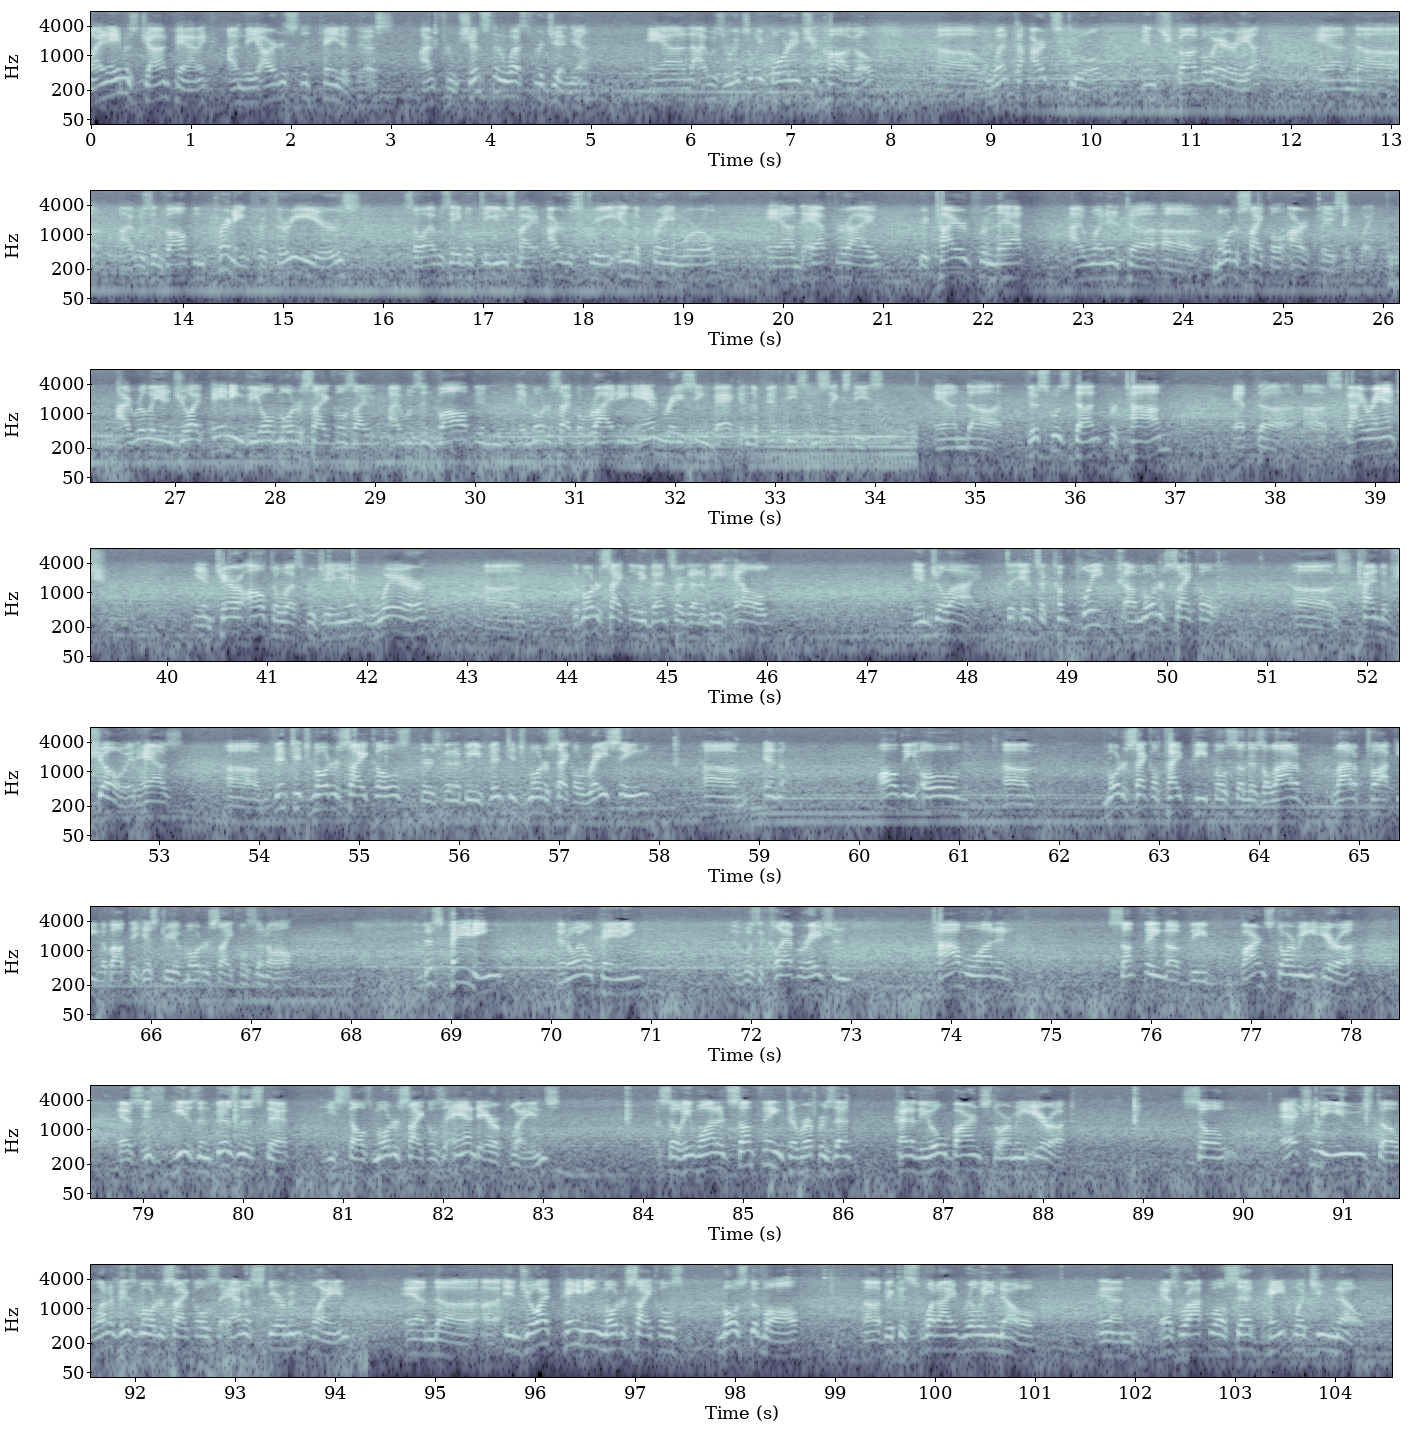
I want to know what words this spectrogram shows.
My name is John Panek. I'm the artist that painted this. I'm from Shinnston, West Virginia, and I was originally born in Chicago. Uh, went to art school in the Chicago area, and uh, I was involved in printing for 30 years. So I was able to use my artistry in the printing world. And after I retired from that, I went into uh, motorcycle art basically. I really enjoy painting the old motorcycles. I, I was involved in, in motorcycle riding and racing back in the 50s and 60s. And uh, this was done for Tom at the uh, Sky Ranch in Terra Alta, West Virginia, where uh, the motorcycle events are going to be held in July. It's a complete uh, motorcycle uh, kind of show. It has uh, vintage motorcycles, there's going to be vintage motorcycle racing, um, and all the old uh, motorcycle type people, so there's a lot of, lot of talking about the history of motorcycles and all. This painting, an oil painting, it was a collaboration. Tom wanted something of the barnstorming era as his, he is in business that he sells motorcycles and airplanes. So he wanted something to represent kind of the old barnstorming era. So actually used uh, one of his motorcycles and a Stearman plane and uh, uh, enjoy painting motorcycles most of all uh, because what I really know. And as Rockwell said, paint what you know.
